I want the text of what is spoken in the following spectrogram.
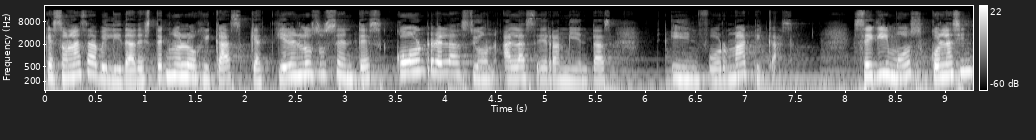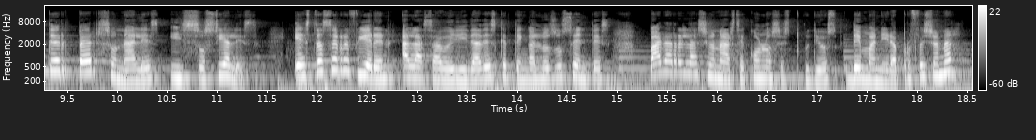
que son las habilidades tecnológicas que adquieren los docentes con relación a las herramientas informáticas. Seguimos con las interpersonales y sociales. Estas se refieren a las habilidades que tengan los docentes para relacionarse con los estudios de manera profesional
